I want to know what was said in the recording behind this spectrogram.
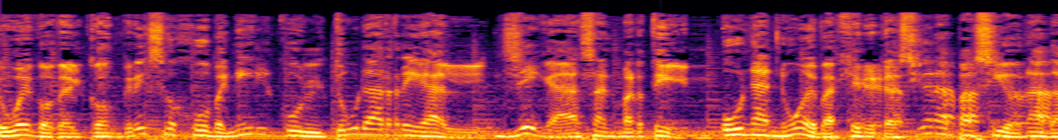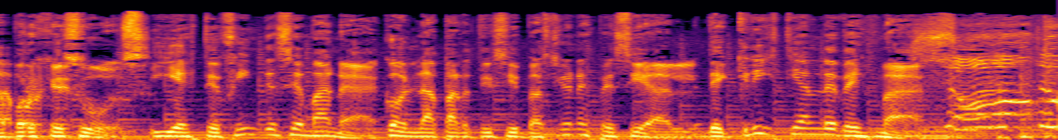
Luego del Congreso Juvenil Cultura Real, llega a San Martín una nueva generación apasionada por Jesús. Y este fin de semana, con la participación especial de Cristian Ledesma. Solo tú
